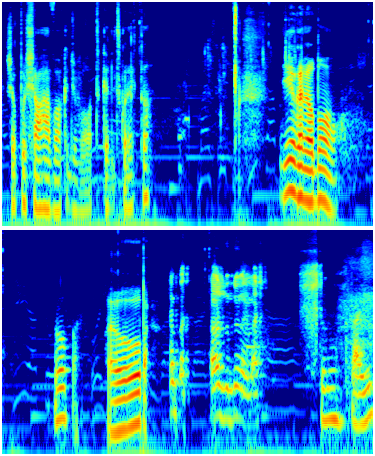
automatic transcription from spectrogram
Deixa eu puxar o Havok de volta, que ele desconectou. Diga, meu bom. Opa, Opa. Opa, olha o Dudu lá embaixo. Todo mundo caiu.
